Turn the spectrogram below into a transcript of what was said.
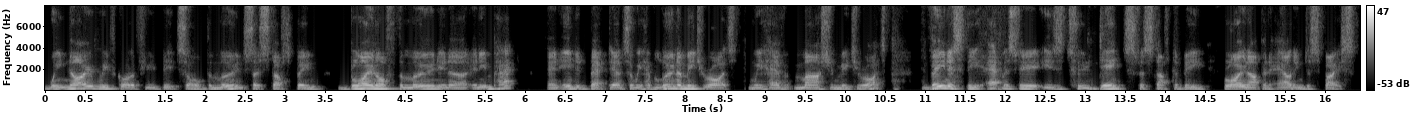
We know we've got a few bits of the moon. So stuff's been blown off the moon in a, an impact and ended back down. So we have lunar meteorites, we have Martian meteorites. Venus, the atmosphere is too dense for stuff to be blown up and out into space.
